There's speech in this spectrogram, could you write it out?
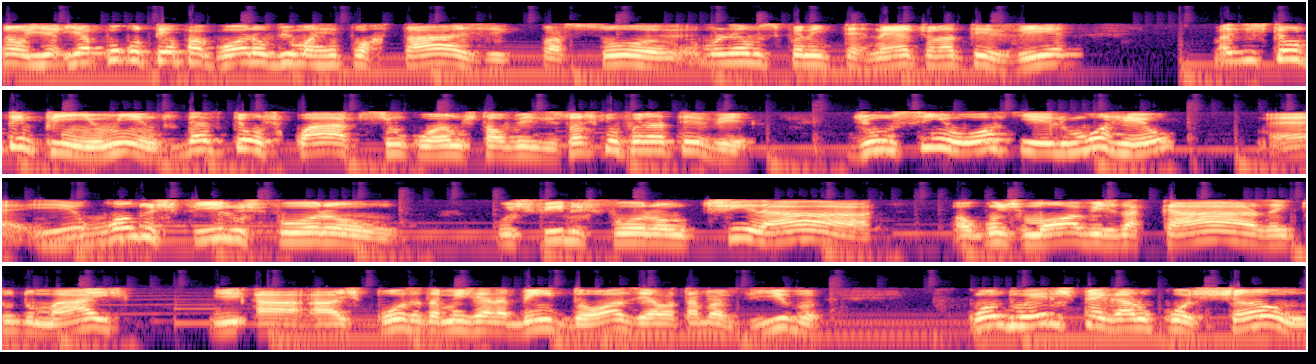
Não, e, e, há pouco tempo agora eu vi uma reportagem que passou, eu não lembro se foi na internet ou na TV, mas isso tem um tempinho, minto, deve ter uns 4, 5 anos talvez isso, acho que foi na TV, de um senhor que ele morreu, né, e uhum. quando os filhos foram, os filhos foram tirar alguns móveis da casa e tudo mais, e a, a esposa também já era bem idosa e ela estava viva, quando eles pegaram o colchão,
